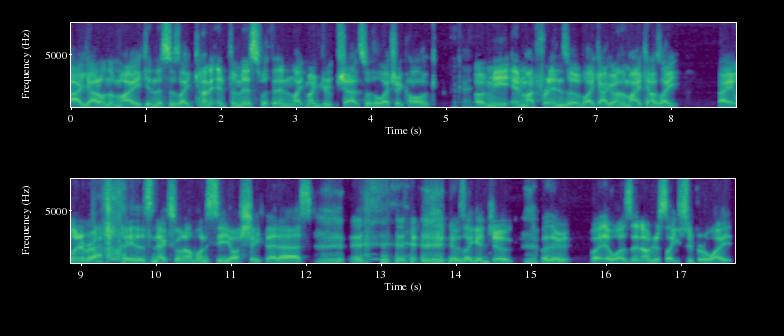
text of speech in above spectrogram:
I got on the mic, and this is like kind of infamous within like my group chats with Electric Hawk. Okay. Of me and my friends of like I got on the mic and I was like, all right, whenever I play this next one, I'm gonna see y'all shake that ass. And it was like a joke, but there, but it wasn't. I'm just like super white,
